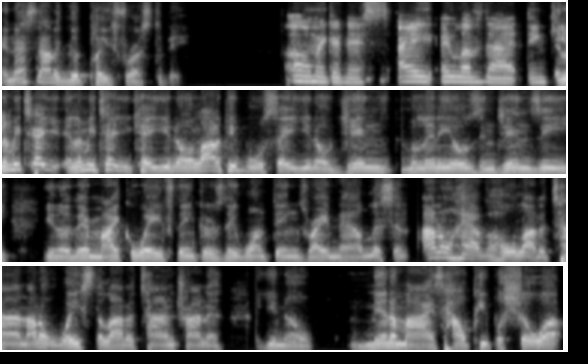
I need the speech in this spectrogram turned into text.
and that's not a good place for us to be. Oh my goodness. I I love that. Thank you. And let me tell you, and let me tell you, Kay, you know, a lot of people will say, you know, Gen millennials and Gen Z, you know, they're microwave thinkers. They want things right now. Listen, I don't have a whole lot of time. I don't waste a lot of time trying to, you know, minimize how people show up.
